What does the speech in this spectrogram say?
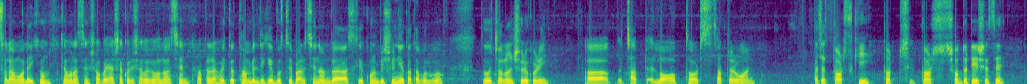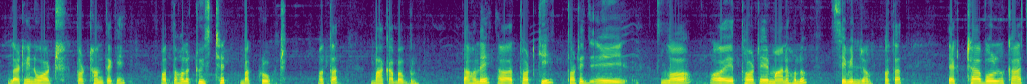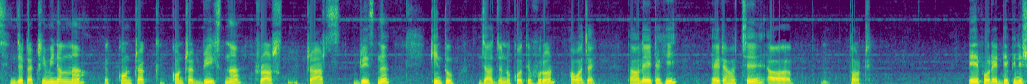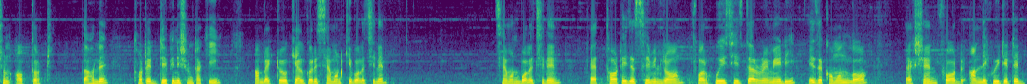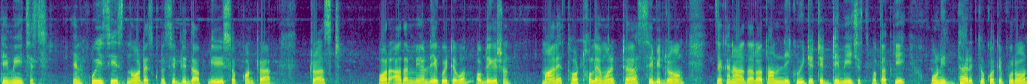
আসসালামু আলাইকুম। কেমন আছেন সবাই? আশা করি সবাই ভালো আছেন। আপনারা হয়তো থাম্বেল দেখে বুঝতে পারছেন আমরা আজকে কোন বিষয় নিয়ে কথা বলব। তো চলুন শুরু করি। Chapter law of torts chapter one আচ্ছা থটস কি? থটস থটস শব্দটি এসেছে ল্যাটিন ওয়ার্ড তট্ঠান থেকে। অর্থ হলো টুইস্টেড বা ক্রোকড অর্থাৎ বাঁকা বা ভুল। তাহলে থট কি? থটে এই ল থট এর মানে হলো সিভিল রং অর্থাৎ একটা বল কাজ যেটা ক্রিমিনাল না কন্ট্রাক্ট কন্ট্রাক্ট ব্রিজ না ট্রাস্ট ট্রাস্ট ব্রিজ না, কিন্তু যার জন্য ক্ষতিপূরণ পাওয়া যায়। তাহলে এটা কি? এটা হচ্ছে থট এরপরে ডেফিনেশন অফ থট তাহলে থটের ডেফিনেশনটা কি? আমরা একটু খেয়াল করি। সেমন কি বলেছিলেন? সেমন বলেছিলেন, A thought is a civil wrong for which is the remedy is a common law action for unliquidated damages and which is not exclusively the breach of contract, trust or other merely equitable obligation. মানে থট হলো এমন একটা civil রং যেখানে আদালত আনলিকুইডেটেড damages অর্থাৎ কি অনির্ধারিত ক্ষতিপূরণ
